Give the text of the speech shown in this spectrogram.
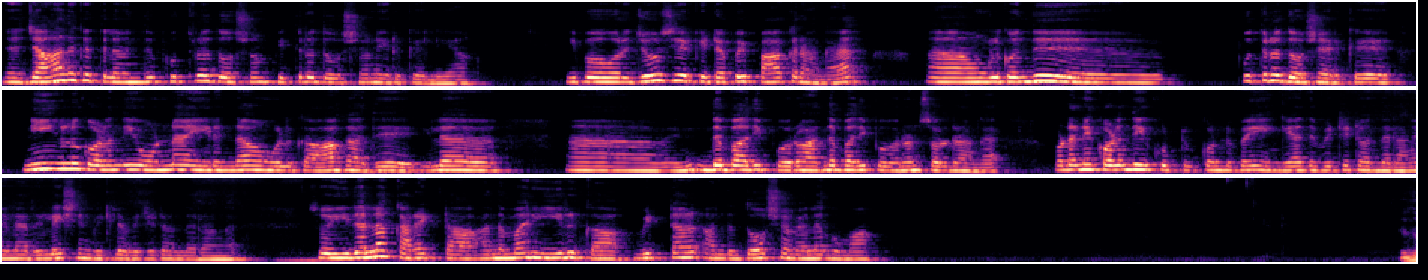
இந்த ஜாதகத்தில் வந்து புத்திர தோஷம் தோஷம்னு இருக்குது இல்லையா? இப்போ ஒரு ஜோசியர்கிட்ட போய் பார்க்குறாங்க உங்களுக்கு வந்து புத்திர தோஷம் இருக்குது நீங்களும் குழந்தையும் ஒன்றா இருந்தால் உங்களுக்கு ஆகாது. இல்லை இந்த பாதிப்பு வரும் அந்த பாதிப்பு வரும்னு சொல்கிறாங்க உடனே குழந்தைய கூட்டு கொண்டு போய் எங்கேயாவது விட்டுட்டு வந்துடுறாங்க. இல்லை ரிலேஷன் வீட்டில் விட்டுட்டு வந்துடுறாங்க. ஸோ இதெல்லாம் கரெக்டாக அந்த மாதிரி இருக்கா? விட்டால் அந்த தோஷம் விலகுமா? இது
